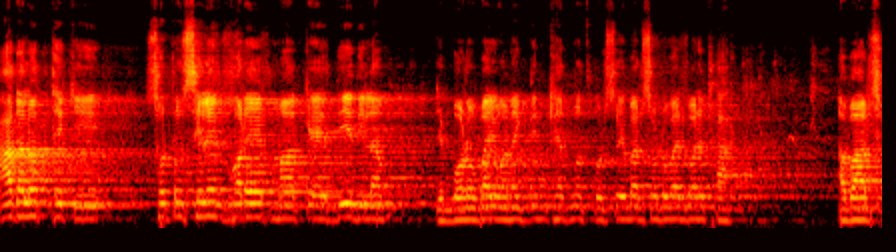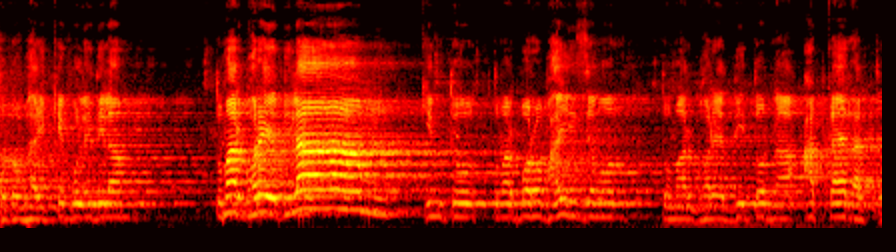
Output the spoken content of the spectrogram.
আদালত থেকে ছোট ছেলের ঘরে মাকে দিয়ে দিলাম যে, বড় ভাই অনেকদিন খেদমত করছ, এবার ছোট ভাইয়ের ঘরে থাক। আবার ছোট ভাইকে বলে দিলাম, তোমার ঘরে দিলাম, কিন্তু তোমার বড় ভাই যেমন তোমার ঘরে দিত না, আটকায় রাখতো।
